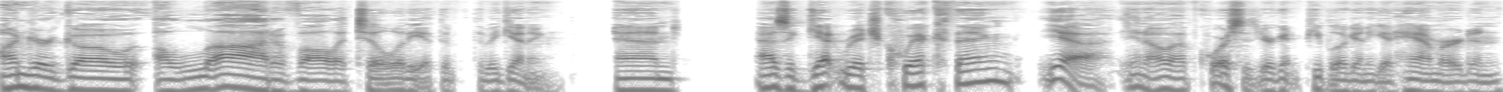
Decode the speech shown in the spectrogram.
undergo a lot of volatility at the, the beginning, and as a get rich quick thing, yeah, you know, of course, you're getting, people are going to get hammered, and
